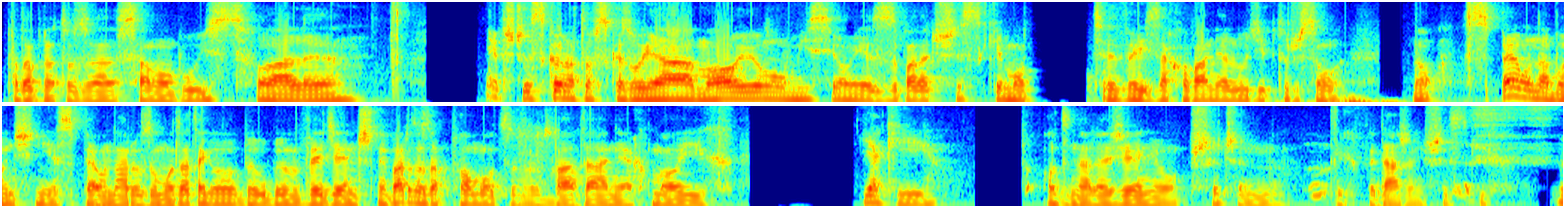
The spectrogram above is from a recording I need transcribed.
Podobno to za samobójstwo, ale nie wszystko na to wskazuje, a moją misją jest zbadać wszystkie motywy i zachowania ludzi, którzy są no, spełna bądź niespełna rozumu. Dlatego byłbym wdzięczny bardzo za pomoc w badaniach moich, jak i w odnalezieniu przyczyn tych wydarzeń wszystkich. w,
